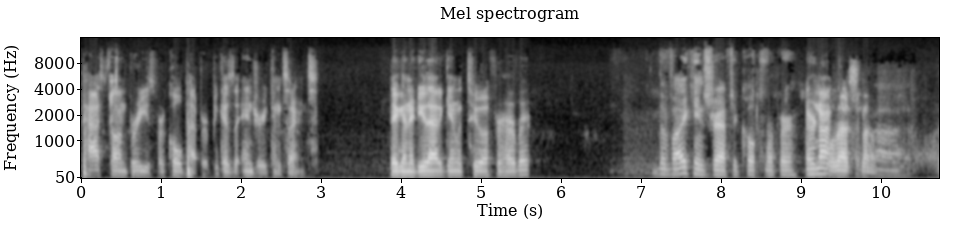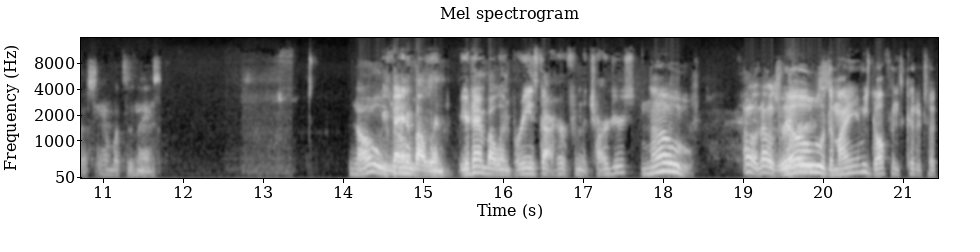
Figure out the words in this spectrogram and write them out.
passed on Brees for Culpepper because of injury concerns. They're gonna do that again with Tua for Herbert The Vikings drafted Culpepper. or not? well, that's not. uh, That's not what's his name? No, You're talking about when you're talking about when Brees got hurt from the Chargers. no, oh, that was Rivers. no. The Miami Dolphins could have took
